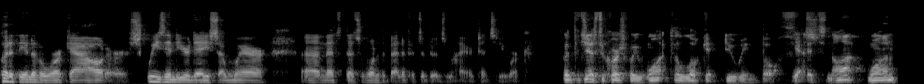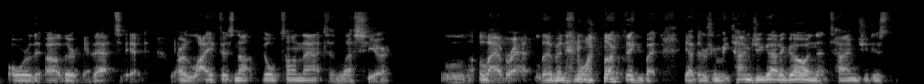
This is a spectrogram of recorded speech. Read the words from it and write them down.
put at the end of a workout or squeeze into your day somewhere. Um, that's that's one of the benefits of doing some higher intensity work. But the gist, of course, we want to look at doing both. Yes. It's not one or the other. Yeah. That's it. Yeah. Our life is not built on that unless you're a lab rat living in one other thing. But yeah, there's going to be times you got to go and then times you just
